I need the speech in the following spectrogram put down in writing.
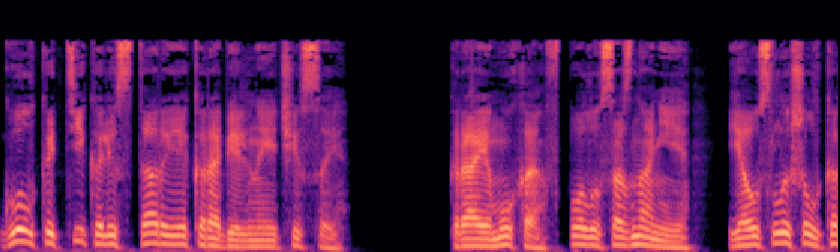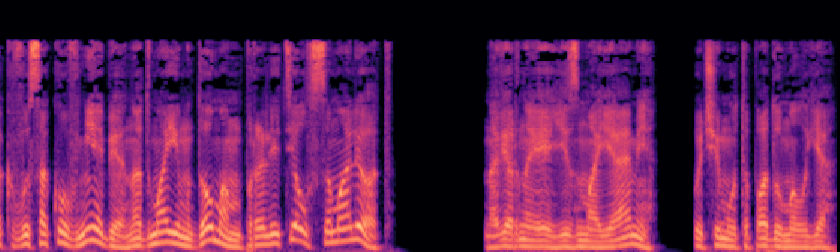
гулко тикали старые корабельные часы. Краем уха, в полусознании, я услышал, как высоко в небе над моим домом пролетел самолет. Наверное, из Майами, почему-то подумал я.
